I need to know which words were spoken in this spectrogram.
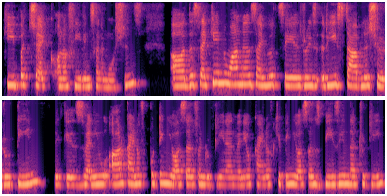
keep a check on our feelings and emotions uh, the second one is, I would say, re- reestablish your routine because when you are kind of putting yourself in routine and when you're kind of keeping yourselves busy in that routine,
